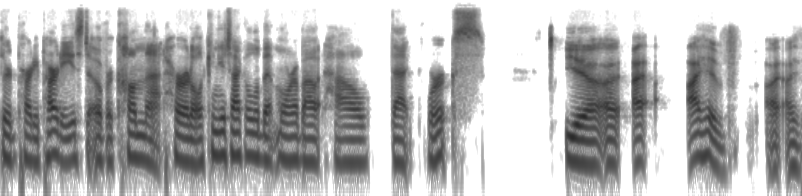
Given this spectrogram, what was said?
third party parties to overcome that hurdle. Can you talk a little bit more about how that works? Yeah, I I, I have I, I,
